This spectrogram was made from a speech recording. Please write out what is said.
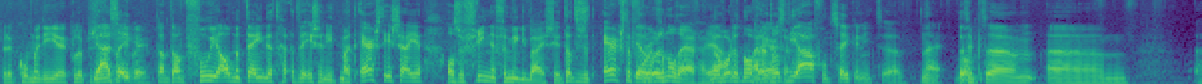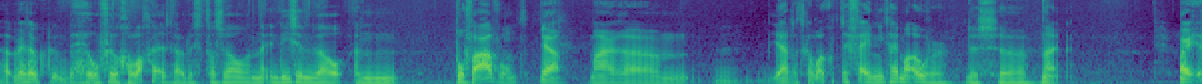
bij de comedyclub. Ja, zeker. Dat, dan voel je al meteen dat het is er niet. Maar het ergste is, zei je, als er vrienden en familie bij zit. Dat is het ergste Ja, dan voor... wordt het nog erger. Ja. Dan wordt het nog maar erger. dat was die avond zeker niet. nee, Dat want ehm, ehm, eh, er werd ook heel veel gelachen en zo. Dus het was wel een, in die zin wel een toffe avond. Ja. Maar ehm, ja, dat kwam ook op tv niet helemaal over. Dus eh, nee. Maar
